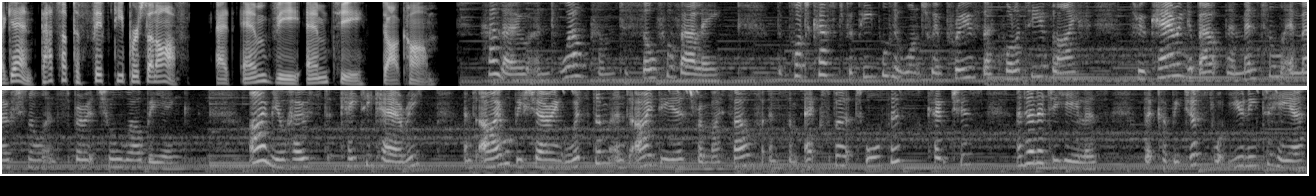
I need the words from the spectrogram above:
Again, that's up to 50% off at MVMT.com. Hello, and welcome to Soulful Valley the podcast for people who want to improve their quality of life through caring about their mental, emotional, and spiritual well-being. I'm your host, Katie Carey, and I will be sharing wisdom and ideas from myself and some expert authors, coaches, and energy healers that could be just what you need to hear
